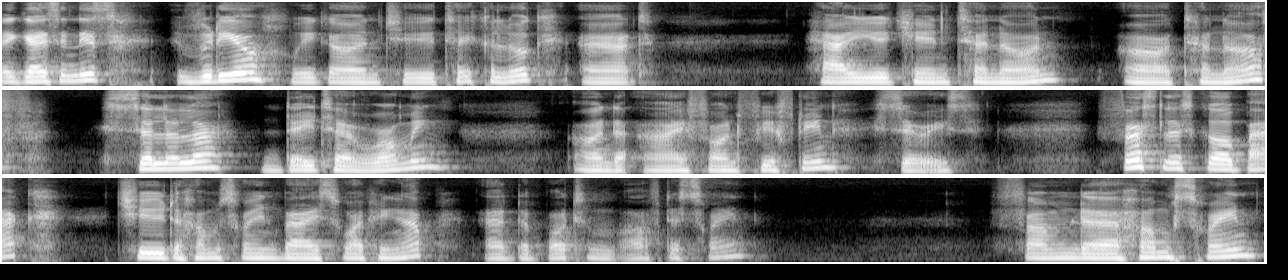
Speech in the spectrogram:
Hey guys, in this video, we're going to take a look at how you can turn on or turn off cellular data roaming on the iPhone 15 series. First, let's go back to the home screen by swiping up at the bottom of the screen. From the home screen,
